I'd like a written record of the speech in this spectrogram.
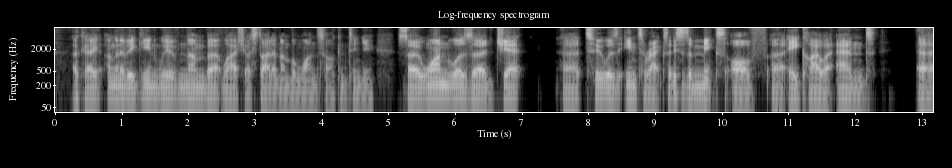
okay. I'm going to begin with number. Well, actually, I started at number one, so I'll continue. So one was uh, Jet. Uh, two was Interac. So this is a mix of uh, Eikaiwa and uh,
